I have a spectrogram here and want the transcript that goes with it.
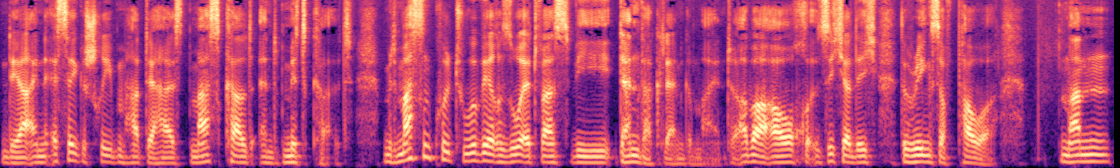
der einen Essay geschrieben hat, der heißt Mass-Cult and Mid-Cult. Mit Massenkultur wäre so etwas wie Denver Clan gemeint, aber auch sicherlich The Rings of Power. Man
